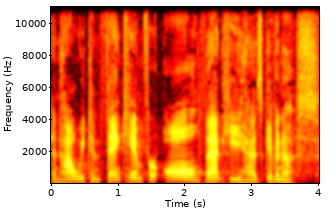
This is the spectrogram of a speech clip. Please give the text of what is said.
and how we can thank Him for all that He has given us.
